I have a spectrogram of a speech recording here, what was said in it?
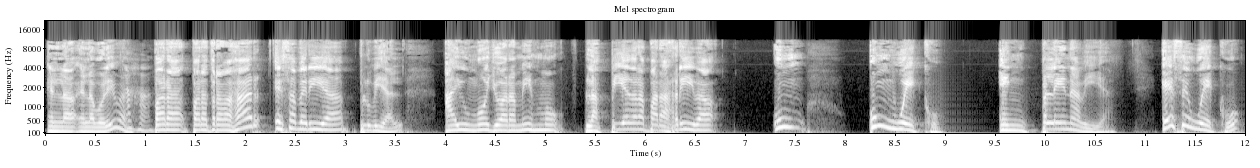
en, la, en la Bolívar. Para, para trabajar esa avería pluvial, hay un hoyo ahora mismo, las piedras para arriba, un, un hueco en plena vía. Ese hueco,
